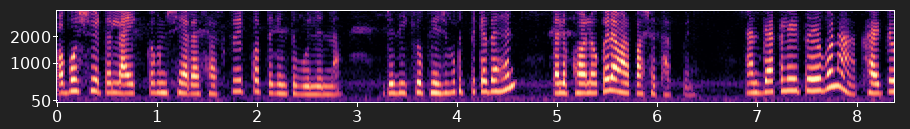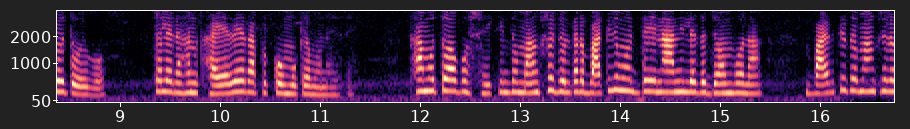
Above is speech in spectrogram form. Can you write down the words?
অবশ্যই এটা লাইক কমেন্ট শেয়ার আর সাবস্ক্রাইব করতে কিন্তু ভুলেন না। যদি কেউ ফেসবুক থেকে দেখেন তাহলে ফলো করে আমার পাশে থাকবেন। আর দেখলেই তো এবো না, খাইতেও তো এবো চলেন এখন খাইয়ে দেয় তারপর কমু কেমন হয়েছে। খামো তো অবশ্যই, কিন্তু মাংস জল তার বাটির মধ্যে না নিলে তো জমবো না। বাড়িতে তো মাংসটা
